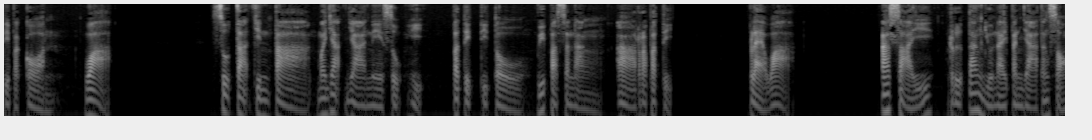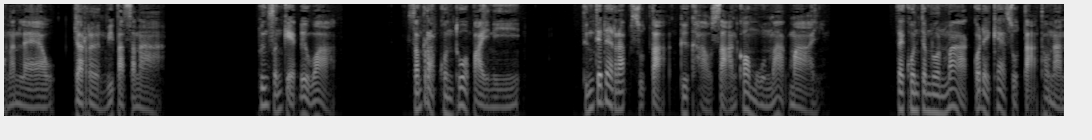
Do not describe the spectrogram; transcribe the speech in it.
ติปกรณ์ว่า สุตจินตามยญาเนสุหิ ปฏิติโต วิปัสนัง อารปติ แปลว่า อาศัยหรือตั้งอยู่ในปัญญาทั้งสองนั้นแล้วเจริญวิปัสสนา พึงสังเกตด้วยว่าสำหรับคนทั่วไปนี้ ถึงจะได้รับสุตตะคือข่าวสารข้อมูลมากมาย แต่คนจำนวนมากก็ได้แค่สุตตะเท่านั้น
